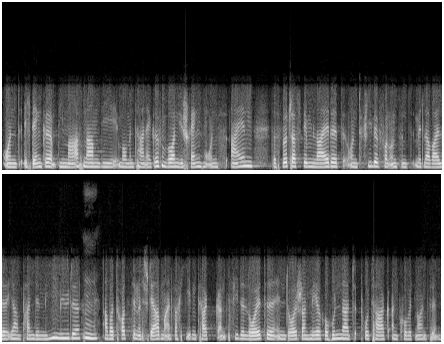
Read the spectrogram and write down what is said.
und ich denke, die Maßnahmen, die momentan ergriffen wurden, die schränken uns ein. Das Wirtschaftsleben leidet und viele von uns sind mittlerweile ja pandemiemüde. Mhm. Aber trotzdem, es sterben einfach jeden Tag ganz viele Leute in Deutschland, mehrere hundert pro Tag an Covid-19.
